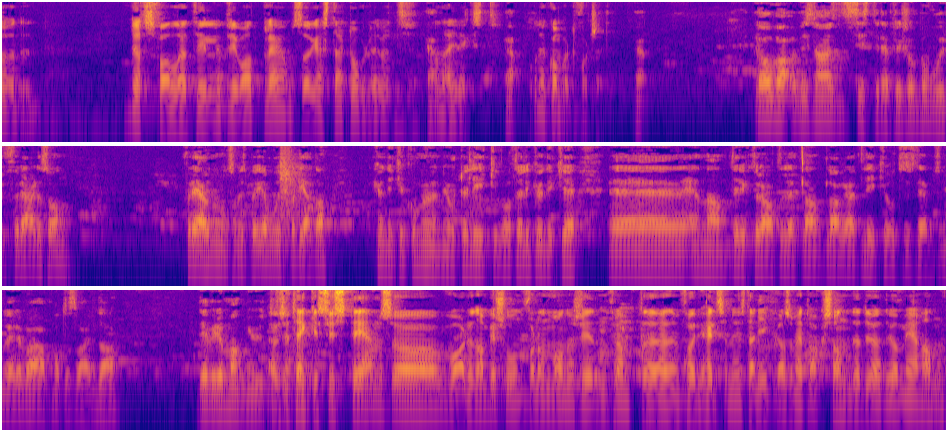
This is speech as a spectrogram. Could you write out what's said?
Dødsfallet til privat pleie og omsorg er sterkt overdrevet. Ja. Den er i vekst. Ja. Og det kommer til å fortsette. Ja, og hva, hvis du har en siste refleksjon på hvorfor er det sånn? For det er jo noen som vil spørre ja, hvorfor det, da? Kunne ikke kommunen gjort det like godt, eller kunne ikke eh, en annen direktorat eller et eller annet laga et like godt system som dere? Hva er på en måte svaret da? Det vil jo mange Ja, hvis du tenker system, så var det en ambisjon for noen måneder siden fram til den forrige helseministeren gikk av som het Akson. Det døde jo med han.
